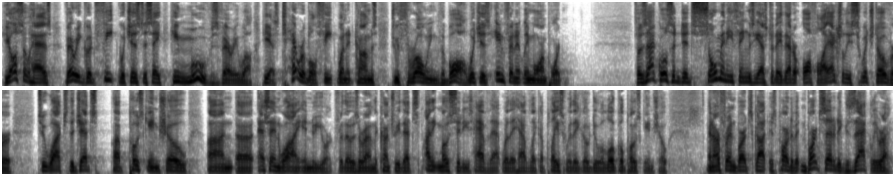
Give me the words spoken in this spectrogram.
He also has very good feet, which is to say he moves very well. He has terrible feet when it comes to throwing the ball, which is infinitely more important. So Zach Wilson did so many things yesterday that are awful. I actually switched over to watch the Jets uh, post game show on uh, SNY in New York. For those around the country, that's I think most cities have that where they have like a place where they go do a local post game show. And our friend Bart Scott is part of it, and Bart said it exactly right.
